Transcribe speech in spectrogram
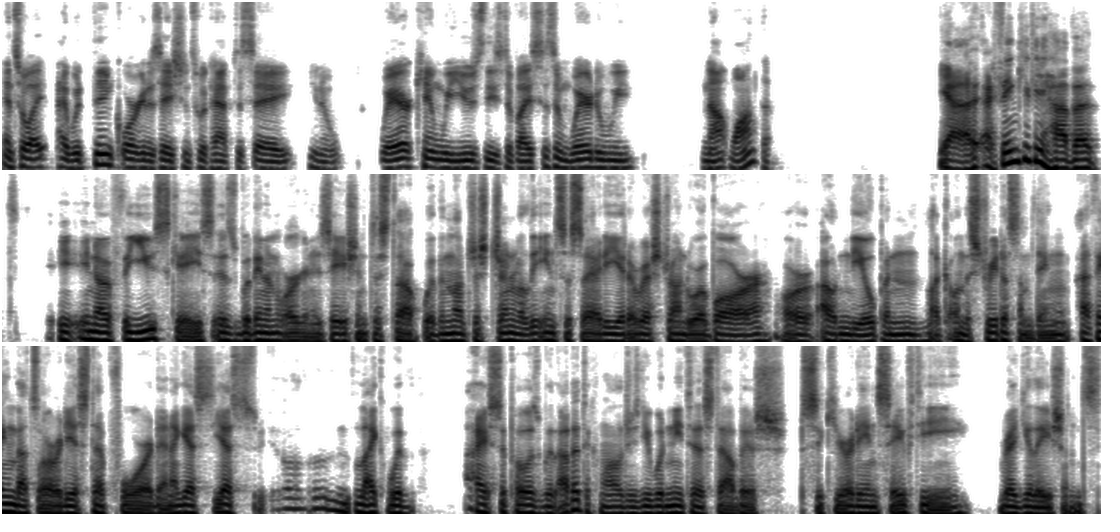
and so I, I would think organizations would have to say, you know, where can we use these devices and where do we not want them? Yeah, I think if you have that, you know, if the use case is within an organization to start with and not just generally in society at a restaurant or a bar or out in the open, like on the street or something, I think that's already a step forward. And I guess, yes, like with, I suppose with other technologies, you would need to establish security and safety regulations.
